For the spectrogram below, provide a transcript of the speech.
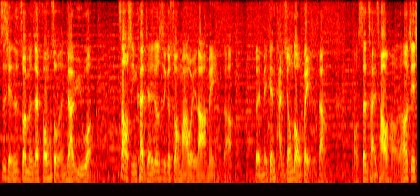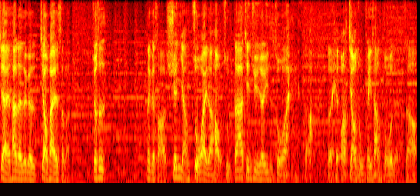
之前是专门在封锁人家欲望的，造型看起来就是一个双马尾辣妹，你知道？对，每天袒胸露背的这样，哦，身材超好。然后接下来他的这个教派是什么？就是那个啥，宣扬做爱的好处，大家进去就一直做爱，知道？对，哇，教徒非常多人，知道？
